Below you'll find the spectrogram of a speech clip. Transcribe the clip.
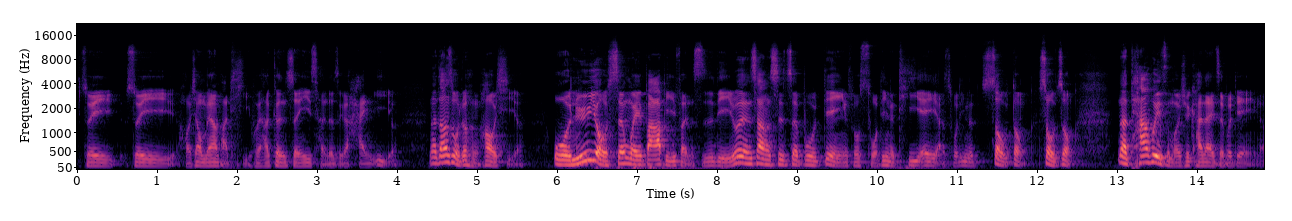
所以所以好像没办法体会它更深一层的这个含义了。那当时我就很好奇了，我女友身为芭比粉丝，理论上是这部电影所锁定的 TA 啊，锁定的受众受众，那她会怎么去看待这部电影呢？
